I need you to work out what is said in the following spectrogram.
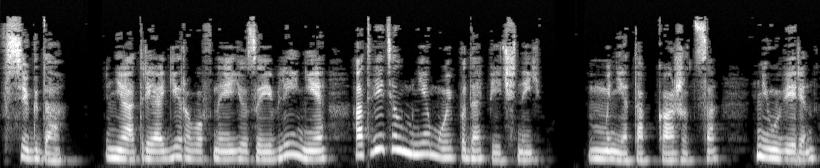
«Всегда». Не отреагировав на ее заявление, ответил мне мой подопечный. «Мне так кажется. Не уверен,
